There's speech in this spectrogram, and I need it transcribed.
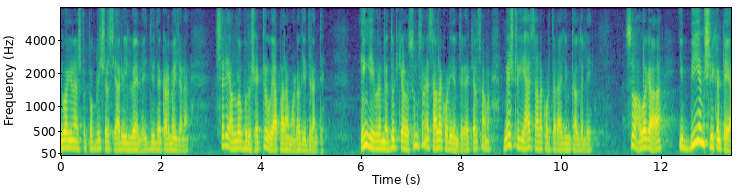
ಇವಾಗಿನಷ್ಟು ಪಬ್ಲಿಷರ್ಸ್ ಯಾರೂ ಇಲ್ಲವೇ ಇಲ್ಲ. ಇದ್ದಿದ್ದ ಕಡಿಮೆ ಜನ. ಸರಿ ಅಲ್ಲೊಬ್ಬರು ಶೆಟ್ರು ವ್ಯಾಪಾರ ಮಾಡೋರು ಇದ್ರಂತೆ. ಹೆಂಗೆ ಇವರನ್ನ ದುಡ್ಡು ಕೇಳೋ? ಸುಮ್ಮ ಸುಮ್ಮನೆ ಸಾಲ ಕೊಡಿ ಅಂತಾರೆ? ಕೆಲಸ ಮೇಸ್ಟ್ರಿಗೆ ಯಾರು ಸಾಲ ಕೊಡ್ತಾರೆ ಆಗಿನ ಕಾಲದಲ್ಲಿ? ಸೊ ಅವಾಗ ಈ ಬಿ ಎಂ ಶ್ರೀಕಂಠಯ್ಯ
